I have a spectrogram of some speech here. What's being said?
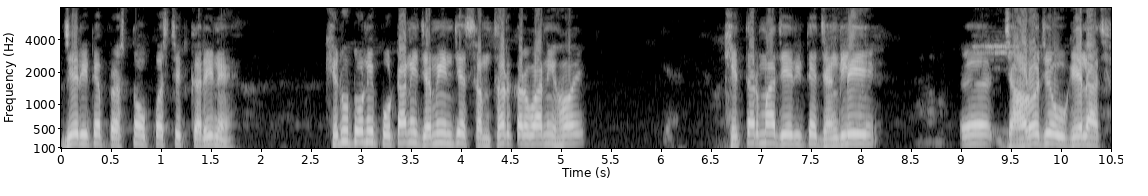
જે રીતે પ્રશ્નો ઉપસ્થિત કરીને ખેડૂતોની પોતાની જમીન જે સમથર કરવાની હોય, ખેતરમાં જે રીતે જંગલી ઝાડો જે ઉગેલા છે,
